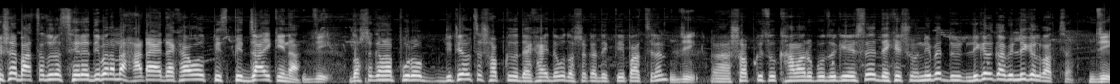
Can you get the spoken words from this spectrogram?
বিষয় বাচ্চা দুটো ছেড়ে দিবেন আমরা হাঁটায় দেখাবো পিস পিস যায় কিনা। জি। দর্শক আমরা পুরো ডিটেলসে সবকিছু দেখাই দেবো দর্শকরা দেখতেই পাচ্ছিলেন। জি। সবকিছু খামার উপযোগী এসে দেখে শুনে নিবে দুই লিগেল গাভি লিগেল বাচ্চা। জি।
